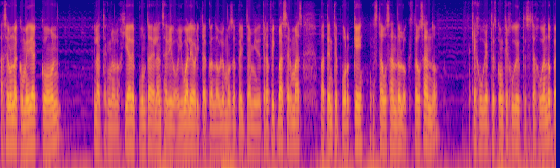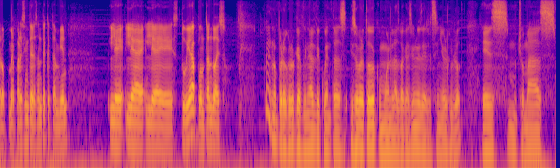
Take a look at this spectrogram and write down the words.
hacer una comedia con la tecnología de punta de lanza. Digo, igual ahorita cuando hablemos de Playtime y de Traffic va a ser más patente por qué está usando lo que está usando, qué juguetes, con qué juguetes está jugando, pero me parece interesante que también le- le estuviera apuntando a eso. Bueno, pero creo que a final de cuentas, y sobre todo como en las vacaciones del señor Hulot, es mucho más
